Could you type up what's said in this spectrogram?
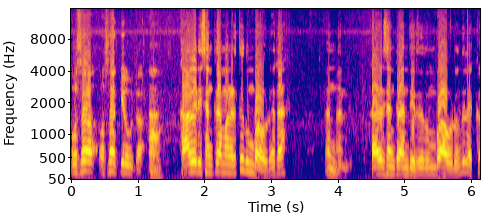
ಹೊಸ ಹೊಸ ಊಟ. ಕಾವೇರಿ ಸಂಕ್ರಮಣ ಇರ್ತದೆ ತುಂಬಾ ಅವರು ಅದ. ಅಂದು. ಕಾವೇರಿ ಸಂಕ್ರಾಂತಿ ಇರ್ತದೆ ತುಂಬಾ ಅವಡು ಒಂದು ಲೆಕ್ಕ.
